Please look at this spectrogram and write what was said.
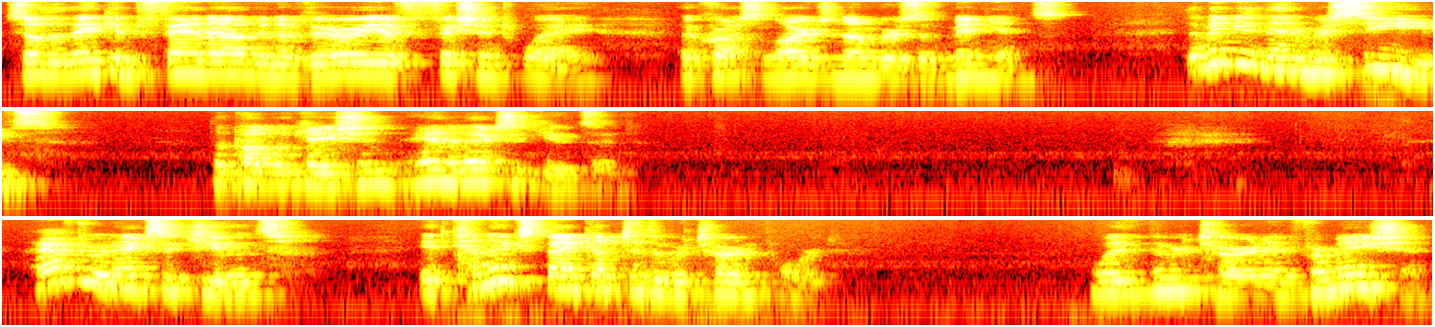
so that they can fan out in a very efficient way across large numbers of minions. The minion then receives the publication and it executes it. After it executes, it connects back up to the return port with the return information.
